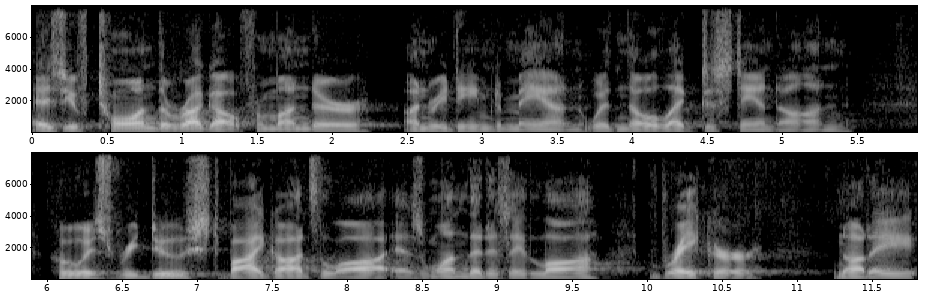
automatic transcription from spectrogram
is you've torn the rug out from under unredeemed man with no leg to stand on, who is reduced by God's law as one that is a law breaker, not a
